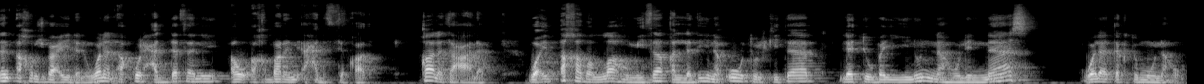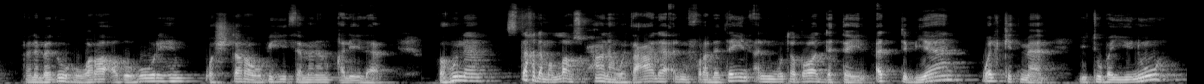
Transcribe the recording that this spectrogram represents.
لن أخرج بعيدا ولن أقول حدثني أو أخبرني أحد الثقات. قال تعالى وإذ أخذ الله ميثاق الذين أوتوا الكتاب لتبيننه للناس ولا تكتمونه. فنبذوه وراء ظهورهم واشتروا به ثمنا قليلا. فهنا استخدم الله سبحانه وتعالى المفردتين المتضادتين التبيان والكتمان لتبينوه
